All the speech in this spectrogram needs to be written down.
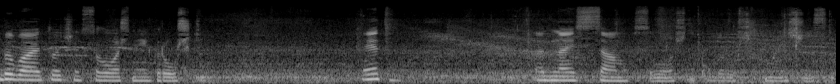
Бывают очень сложные игрушки. Это одна из самых сложных игрушек в моей жизни.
